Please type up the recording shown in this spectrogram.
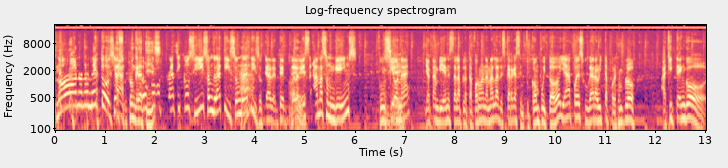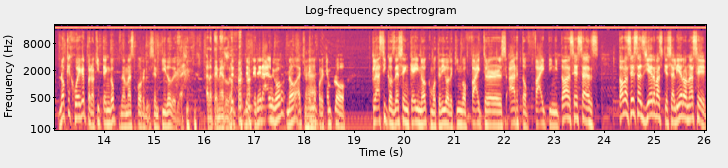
No, no, no, neto. O sea, ah, son gratis. Son clásicos, sí, son gratis, son gratis. O sea, es Amazon Games, funciona. Ya también está la plataforma, nada más la descargas en tu compu y todo. Ya puedes jugar ahorita, por ejemplo, Aquí tengo, no que juegue, pero aquí tengo, pues nada más por el sentido de, para tenerlo. De, tener algo, ¿no? Aquí tengo, por ejemplo, clásicos de SNK, ¿no? Como te digo, de King of Fighters, Art of Fighting y todas esas, todas esas hierbas que salieron hace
